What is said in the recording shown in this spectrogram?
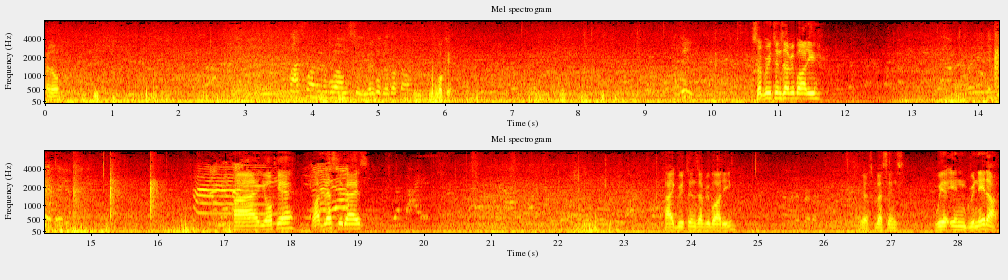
Hello. Fast one will go on soon. Gotta go on. Okay. So greetings everybody. Hi, you okay? God bless you guys. Hi, greetings everybody. Yes, blessings. We are in Grenada.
